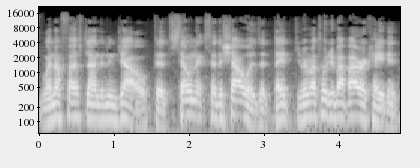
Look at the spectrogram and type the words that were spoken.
when I first landed in jail, the cell next to the showers, that they, do you remember I told you about barricading?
